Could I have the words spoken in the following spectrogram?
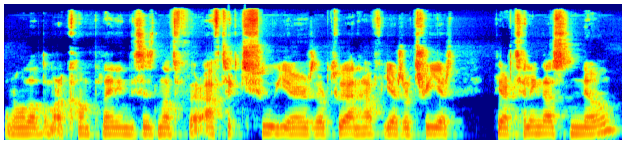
And all of them are complaining this is not fair. After two years or two and a half years or three years, they are telling us no.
